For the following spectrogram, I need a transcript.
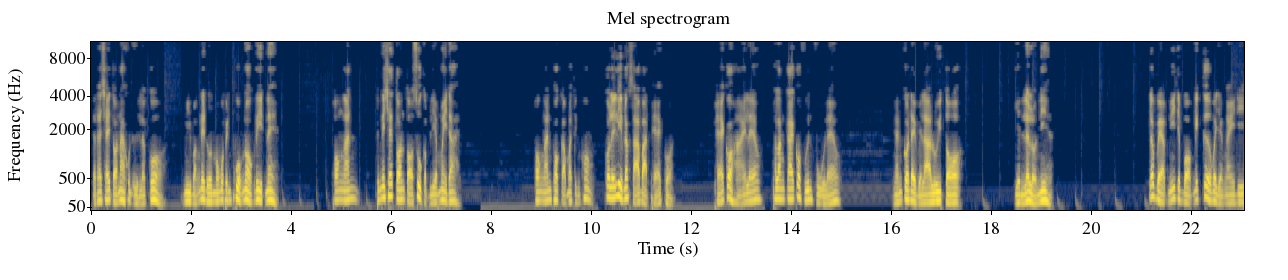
แต่ถ้าใช้ต่อหน้าคนอื่นแล้วก็มีหวังได้โดนมองว่าเป็นพวกนอกรีดแน่ เพราะงั้นถึงได้ใช้ตอนต่อสู้กับเหลียมไม่ได้ เพราะงั้นพอกลับมาถึงห้องก็เลยรีบรักษาบาดแผลก่อน แผลก็หายแล้ว พลังกายก็ฟื้นฟูแล้ว งั้นก็ได้เวลาลุยต่อ เย็นแล้วเหรอเนี่ย แล้วแบบนี้จะบอกเด็กเกอร์ว่าอย่างไงดี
